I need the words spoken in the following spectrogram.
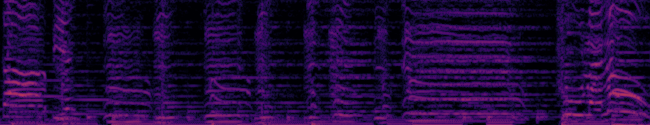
大便，嗯嗯嗯嗯嗯嗯嗯嗯，出来喽！哇，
